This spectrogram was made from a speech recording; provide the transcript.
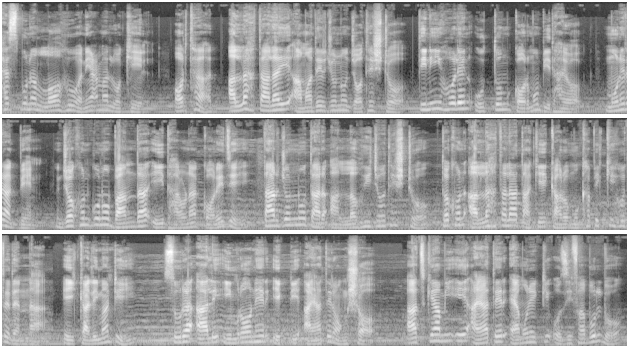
হাসবুনাল্লাহু নিয়ামাল ওয়াকিল। অর্থাৎ আল্লাহ তালাই আমাদের জন্য যথেষ্ট। তিনিই হলেন উত্তম কর্মবিধায়ক। মনে রাখবেন যখন কোনো বান্দা এই ধারণা করে যে তার জন্য তার আল্লাহই যথেষ্ট, তখন আল্লাহ তালা তাকে কারও মুখাপেক্ষী হতে দেন না। এই কালিমাটি সুরা আলী ইমরনের একটি আয়াতের অংশ। আজকে আমি এই আয়াতের এমন একটি অজিফা বলব,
